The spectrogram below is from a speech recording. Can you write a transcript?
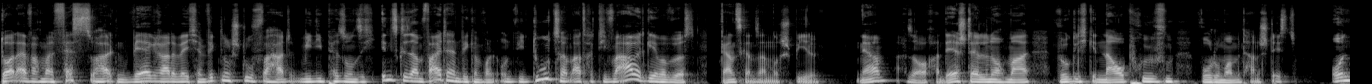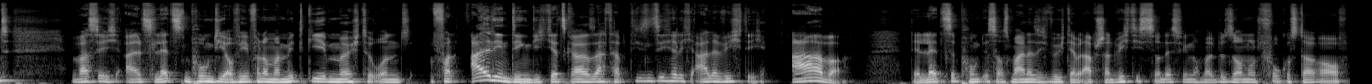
dort einfach mal festzuhalten, wer gerade welche Entwicklungsstufe hat, wie die Person sich insgesamt weiterentwickeln wollen und wie du zu einem attraktiven Arbeitgeber wirst. Ganz, ganz anderes Spiel. Ja, also auch an der Stelle nochmal wirklich genau prüfen, wo du momentan stehst. Und was ich als letzten Punkt hier auf jeden Fall nochmal mitgeben möchte und von all den Dingen, die ich jetzt gerade gesagt habe, die sind sicherlich alle wichtig. Aber der letzte Punkt ist aus meiner Sicht wirklich der mit Abstand wichtigste und deswegen nochmal besonderen Fokus darauf.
